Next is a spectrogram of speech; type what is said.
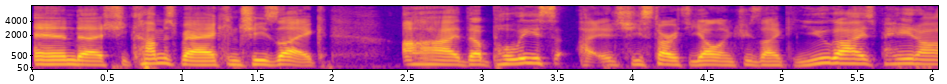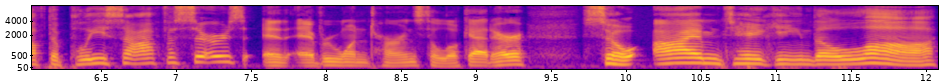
And uh, she comes back and she's like, uh, the police, uh, she starts yelling. She's like, You guys paid off the police officers? And everyone turns to look at her. So I'm taking the law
